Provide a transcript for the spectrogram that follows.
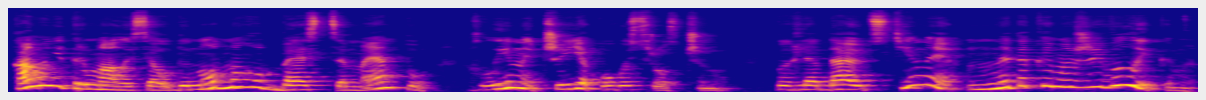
Камені трималися один одного без цементу, глини чи якогось розчину. Виглядають стіни не такими вже й великими.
